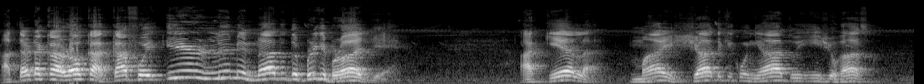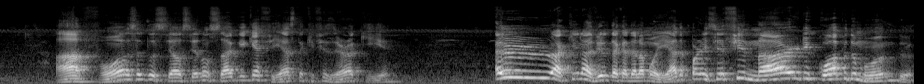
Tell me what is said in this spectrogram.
A tarde da Carol Kaká foi eliminada do Big Brother. Aquela mais chata que cunhado em churrasco. Afonso do céu, você não sabe o que é festa que fizeram aqui. Aqui na Vila da Cadela Moiada parecia final de Copa do Mundo.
